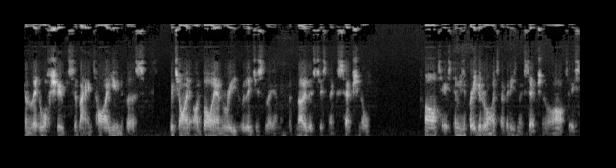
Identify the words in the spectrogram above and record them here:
and little offshoots of that entire universe, which I, I buy and read religiously. I mean, Mignola's just an exceptional artist. I mean, he's a pretty good writer, but he's an exceptional artist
